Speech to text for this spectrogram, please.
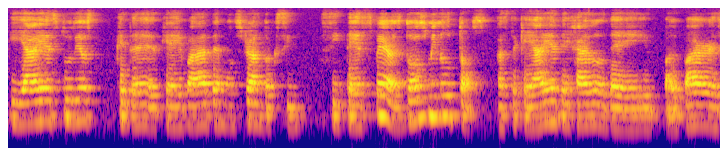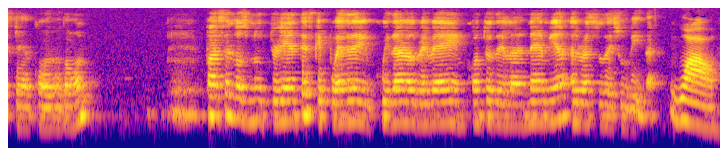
Y hay estudios que, te, que va demostrando que si, si te esperas dos minutos hasta que haya dejado de palpar este cordón, pasen los nutrientes que pueden cuidar al bebé en contra de la anemia el resto de su vida. Wow.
